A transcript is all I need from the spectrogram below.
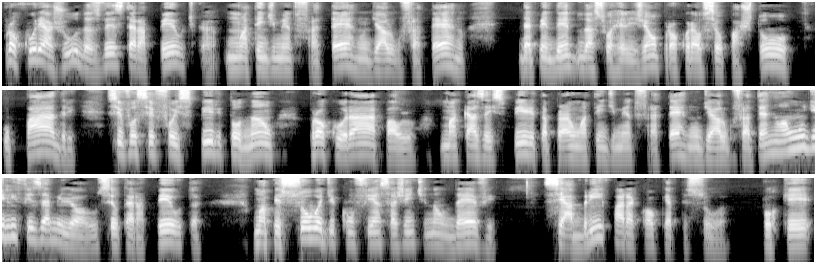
procure ajuda, às vezes terapêutica, um atendimento fraterno, um diálogo fraterno, dependendo da sua religião, procurar o seu pastor, o padre. Se você for espírita ou não, procurar, Paulo, uma casa espírita para um atendimento fraterno, um diálogo fraterno, aonde lhe fizer melhor, o seu terapeuta, uma pessoa de confiança, a gente não deve se abrir para qualquer pessoa, porque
